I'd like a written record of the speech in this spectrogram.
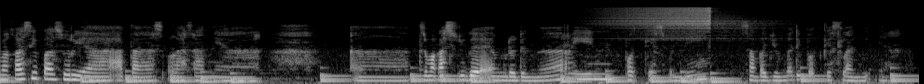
Terima kasih Pak Surya atas ulasannya. Uh, terima kasih juga yang udah dengerin podcast Bening. Sampai jumpa di podcast selanjutnya.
